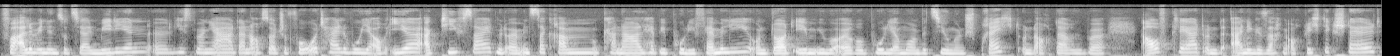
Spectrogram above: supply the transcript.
Vor allem in den sozialen Medien äh, liest man ja dann auch solche Vorurteile, wo ja auch ihr aktiv seid mit eurem Instagram-Kanal Happy Poly Family und dort eben über eure polyamoren Beziehungen sprecht und auch darüber aufklärt und einige Sachen auch richtig stellt.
